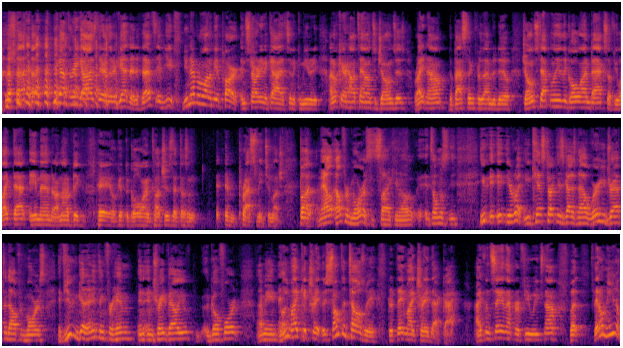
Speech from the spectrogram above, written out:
you got three guys there that are getting it. If that's if you you never want to be a part in starting a guy that's in a community. I don't care how talented Jones is. Right now, the best thing for them to do. Jones definitely the goal line back. So if you like that, amen. But I'm not a big hey, he'll get the goal line touches. That doesn't impress me too much. But And Al, Alfred Morris, it's like you know, it's almost. You, it, you're right. You can't start these guys now. Where you drafted Alfred Morris, if you can get anything for him in, in trade value, go for it. I mean, and he uh, might get traded. There's something tells me that they might trade that guy. I've been saying that for a few weeks now, but they don't need him.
